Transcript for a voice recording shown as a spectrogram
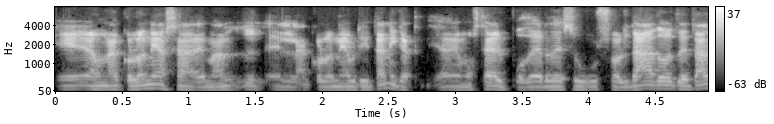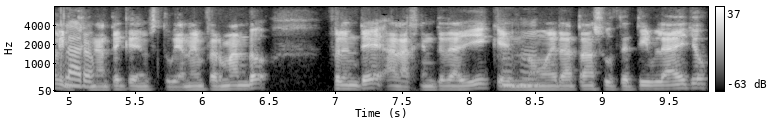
era una colonia, o sea, además en la colonia británica tenía que demostrar el poder de sus soldados, de tal, imagínate que estuvieran enfermando frente a la gente de allí que no era tan susceptible a ello.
